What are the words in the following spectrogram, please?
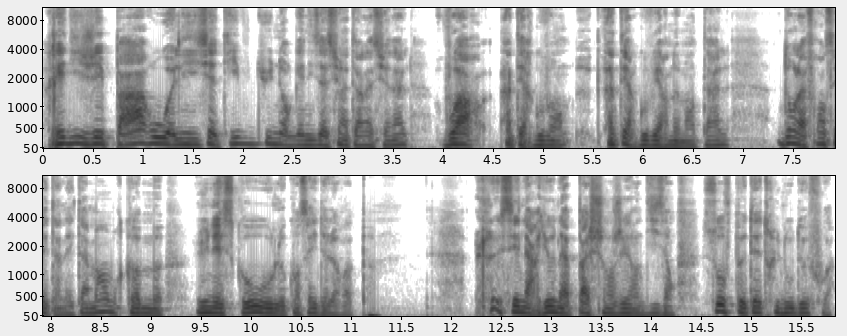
rédigée par ou à l'initiative d'une organisation internationale, voire intergouvernementale, dont la France est un État membre, comme l'UNESCO ou le Conseil de l'Europe? Le scénario n'a pas changé en dix ans, sauf peut-être une ou deux fois.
